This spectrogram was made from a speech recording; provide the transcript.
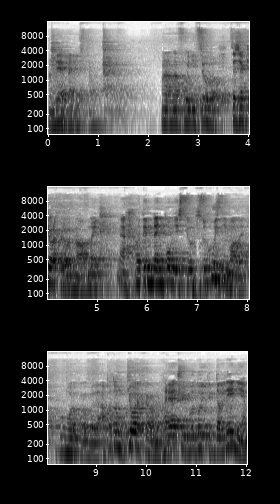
Де яка люстра? На фоні цього. Це ж як однав. Ми е, один день повністю суху знімали, уборку робили, а потім кьоркером, гарячою водою під давленням,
